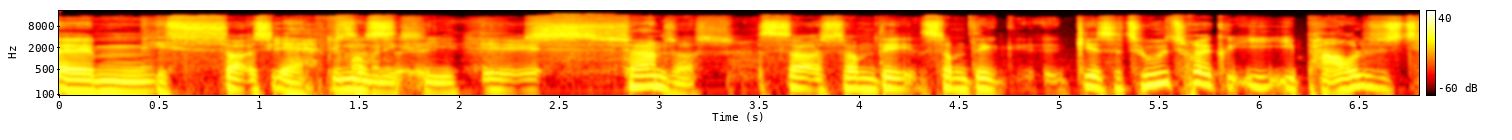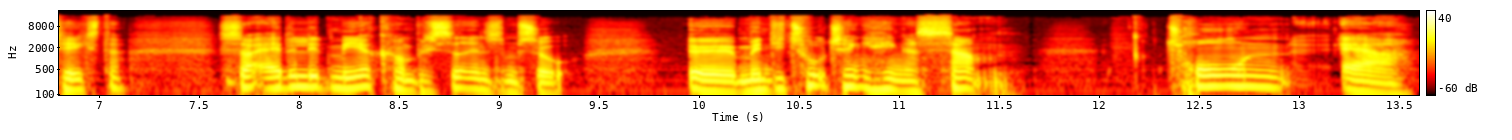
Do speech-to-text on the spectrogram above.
Øhm, Pis. så, ja, det må så, man ikke sige. Øh, øh, Sørens også. Så som det, som det giver sig til udtryk i, i Paulus' tekster, så er det lidt mere kompliceret end som så. Øh, men de to ting hænger sammen. Troen er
